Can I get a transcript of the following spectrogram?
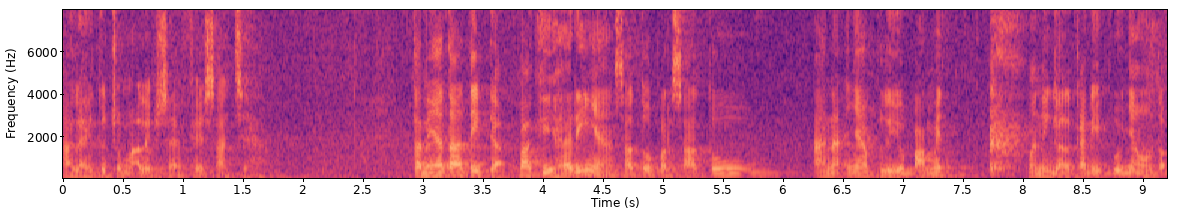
Allah itu cuma lip service saja. Ternyata tidak. Pagi harinya satu persatu anaknya beliau pamit meninggalkan ibunya untuk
